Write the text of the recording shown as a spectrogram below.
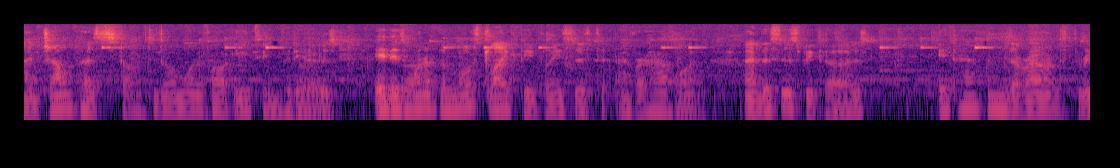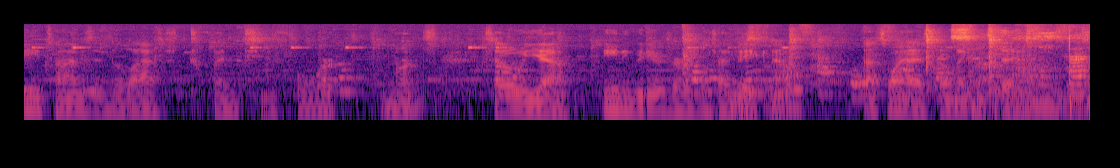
A jump has started on one of our eating videos. It is one of the most likely places to ever have one, and this is because it happened around 3 times in the last 24 months. So yeah, eating videos are what I make now. That's why I still make them today.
